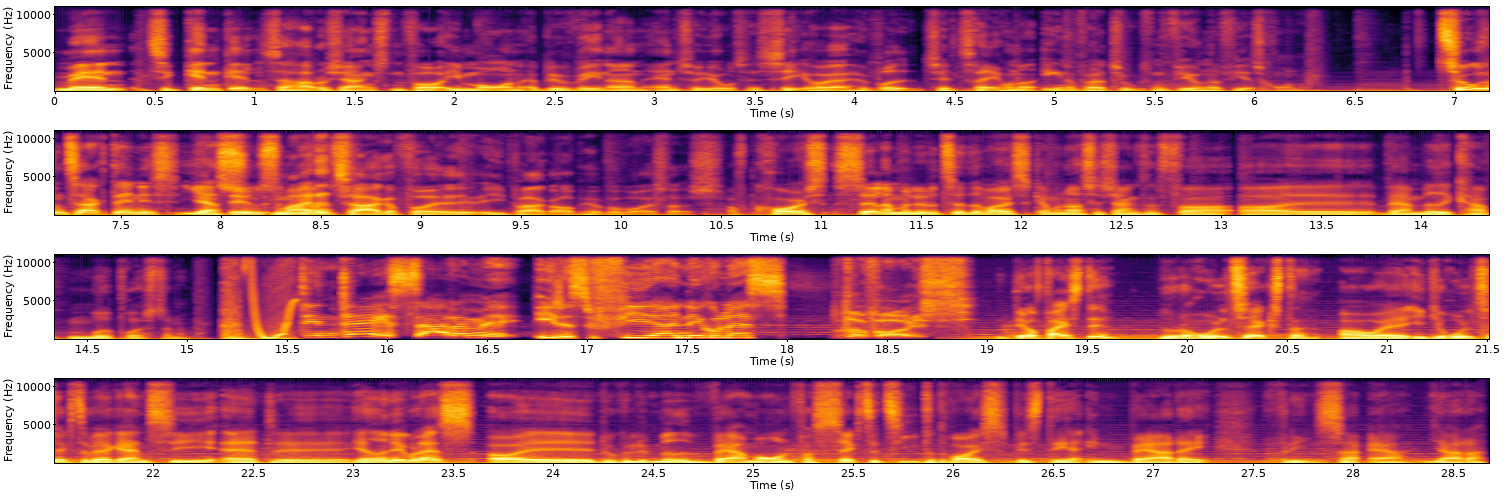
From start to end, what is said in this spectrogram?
Men til gengæld, så har du chancen for i morgen at blive vinderen af en Toyota CHR Hybrid til 341.480 kroner. Tusind tak, Dennis. Jeg Jeg synes det er mig, simpelthen der også- takker for, at I bakker op her på Voice også. Of course, selvom man lytter til The Voice, skal man også have chancen for at øh, være med i kampen mod brysterne. Din dag starter med Ida Sofia og Nicolas. The Voice. Det var faktisk det. Nu er der rulletekster, og øh, i de rulletekster vil jeg gerne sige, at øh, jeg hedder Nikolas, og øh, du kan lytte med hver morgen fra 6 til 10 på The Voice, hvis det er en hverdag, fordi så er jeg der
